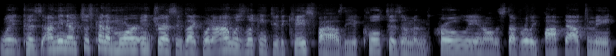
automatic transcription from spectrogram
Because I mean, I was just kind of more interested. Like when I was looking through the case files, the occultism and Crowley and all this stuff really popped out to me.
